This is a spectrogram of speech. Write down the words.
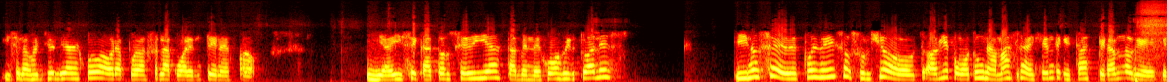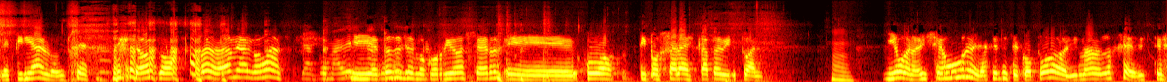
hice los 21 días de juego, ahora puedo hacer la cuarentena de juego. Y ahí hice 14 días también de juegos virtuales, y no sé, después de eso surgió, había como toda una masa de gente que estaba esperando que, que le tire algo, ¿viste? como, bueno, dame algo más. Y entonces se me ocurrió hacer eh, juegos tipo sala de escape virtual. Hmm. Y bueno, hice uno y la gente se copó y más, no sé, ¿viste?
